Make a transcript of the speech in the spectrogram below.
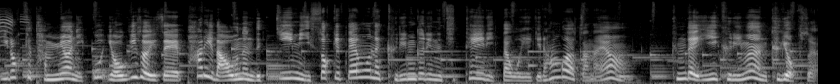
이렇게 단면이 있고 여기서 이제 팔이 나오는 느낌이 있었기 때문에 그림 그리는 디테일이 있다고 얘기를 한 거였잖아요. 근데 이 그림은 그게 없어요.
